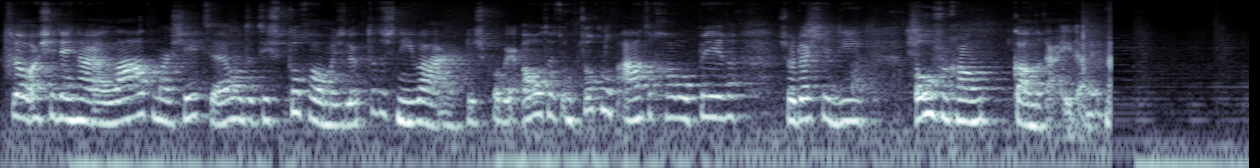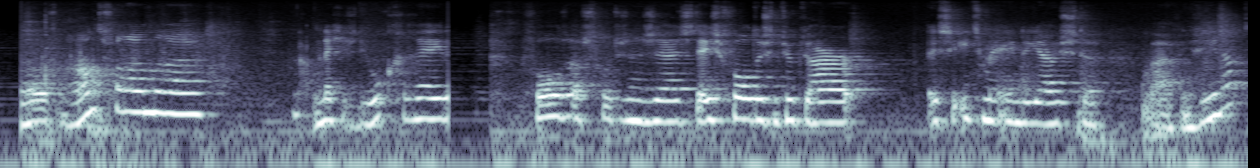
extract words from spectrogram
Zo als je denkt, nou ja, laat maar zitten. Want het is toch al mislukt. Dat is niet waar. Dus probeer altijd om toch nog aan te galopperen. Zodat je die overgang kan rijden. Van hand veranderen. Nou, netjes die hoek gereden. Volt als goed is een 6. Deze volt is natuurlijk daar is ze iets meer in de juiste buiging. Zie je dat?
